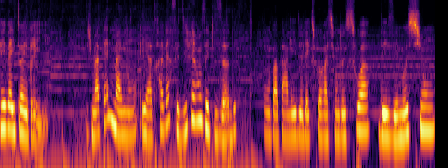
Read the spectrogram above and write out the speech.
Réveille-toi et brille. Je m'appelle Manon et à travers ces différents épisodes, on va parler de l'exploration de soi, des émotions,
